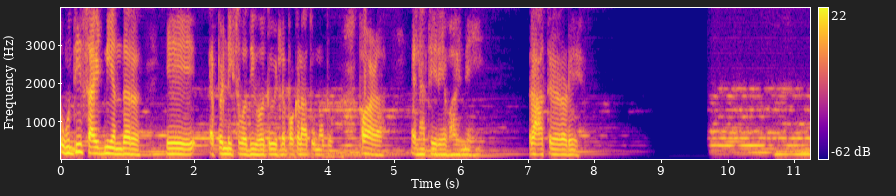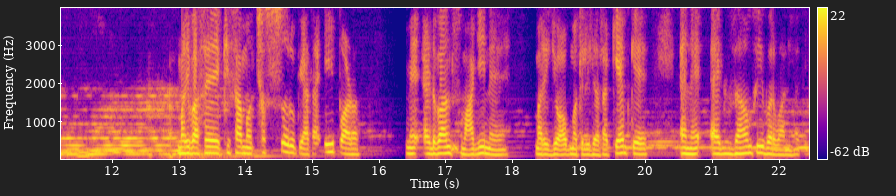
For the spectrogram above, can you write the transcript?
ઊંધી સાઈડની અંદર એ એપેન્ડિક્સ વધ્યું હતું, એટલે પકડાતું નહોતું. પણ એનાથી રહેવાય નહીં. રાત્રે રડે. મારી પાસે ખિસ્સામાં છસો રૂપિયા હતા. એ પણ મેં એડવાન્સ માગીને મારી જોબમાંથી લીધા હતા. કેમ કે એને એક્ઝામ ફી ભરવાની હતી.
